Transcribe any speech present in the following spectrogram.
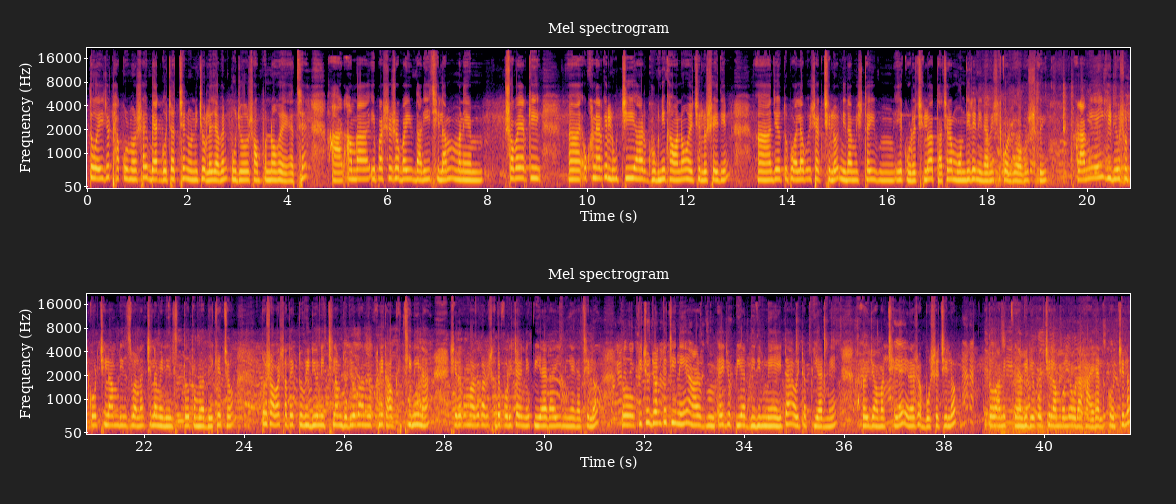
তো এই যে ঠাকুরমশাই ব্যাগ গোছাচ্ছেন, উনি চলে যাবেন। পুজো সম্পন্ন হয়ে গেছে। আর আমরা এপাশে সবাই দাঁড়িয়েছিলাম মানে সবাই আর কি ওখানে আর কি লুচি আর ঘুগনি খাওয়ানো হয়েছিল সেই দিন। যেহেতু পয়লা বৈশাখ ছিল, নিরামিষটাই এ করেছিল, আর তাছাড়া মন্দিরে নিরামিষই করবে অবশ্যই। আর আমি এই ভিডিও শ্যুট করছিলাম রিলস বানাচ্ছিলাম, এই রিলস তো তোমরা দেখেছ। তো সবার সাথে একটু ভিডিও নিচ্ছিলাম, যদিও বা আমি ওখানে কাউকে চিনি না, সেরকমভাবে কারোর সাথে পরিচয় নেই, পিয়ারাই নিয়ে গেছিল। তো কিছু জনকে চিনি, আর এই যে পিয়ার দিদির মেয়ে এইটা ওইটা পিয়ার মেয়ে ওই যে আমার ছেলে, এরা সব বসেছিল। তো আমি ভিডিও করছিলাম বলে ওরা হাই হ্যালো করছিল।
